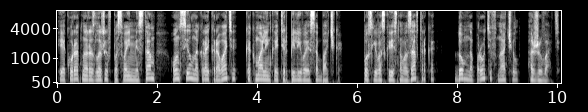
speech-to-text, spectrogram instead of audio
и аккуратно разложив по своим местам, он сел на край кровати, как маленькая терпеливая собачка. После воскресного завтрака дом напротив начал оживать.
